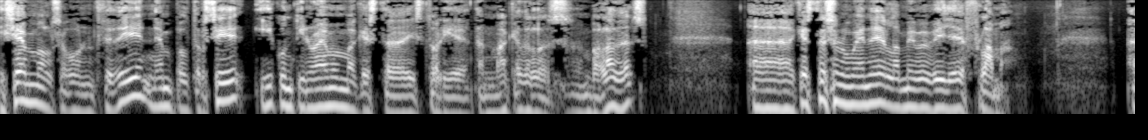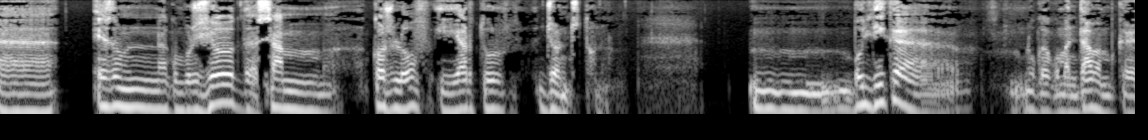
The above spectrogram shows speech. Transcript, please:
Deixem el segon CD, anem pel tercer i continuem amb aquesta història tan maca de les balades. Uh, aquesta s'anomena La meva vella flama. Uh, és una composició de Sam Kozlov i Arthur Johnston. Mm, vull dir que el que comentàvem, que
